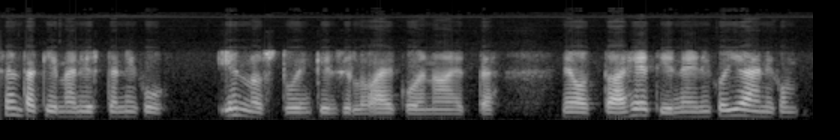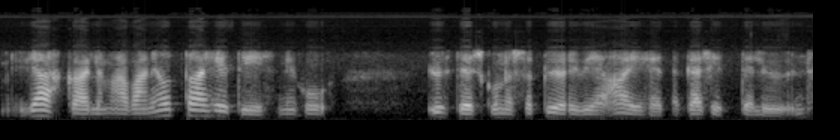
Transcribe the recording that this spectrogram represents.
sen takia mä niistä niin kuin innostuinkin silloin aikoinaan, että ne ottaa heti, ne ei niin jää niin jahkailemaan, vaan ne ottaa heti niin yhteiskunnassa pyöriviä aiheita käsittelyyn.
